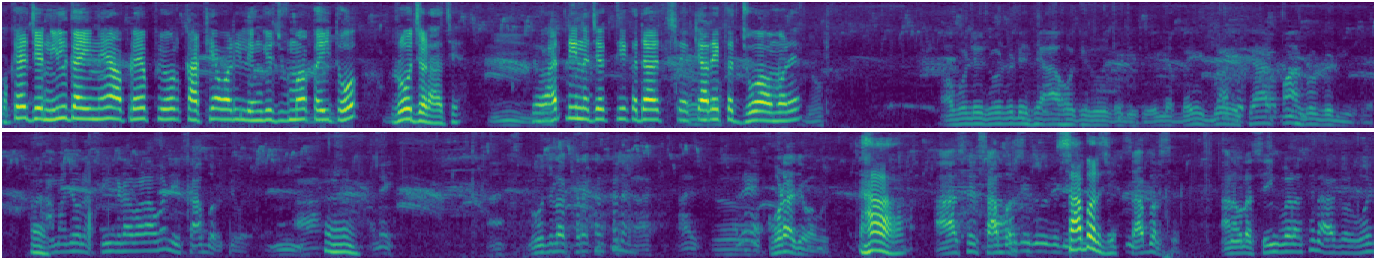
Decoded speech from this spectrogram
ઓકે જે નીલગાયને આપણે પ્યોર કાઠિયાવાડી લેંગ્વેજમાં કહી તો રોજડા છે. આટલી નજીકથી કદાચ ક્યારેક જ જોવા મળે. આ બોલી રોડડી છે આ હોતી રોડડી છે. એટલે બે બે ચાર પાંચ રોડડીઓ છે. આમાં જે ઓલા શિંગડા વાળા હોય ને સાબર કહેવાય. હમ. નહીં. ખરેખર છે ને ઘોડા જેવા હોય. હા. આ છે સાબર સાબર છે. સાબર છે. આના ઓલા સિંગ વાળા છે ને આગળ હોય.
